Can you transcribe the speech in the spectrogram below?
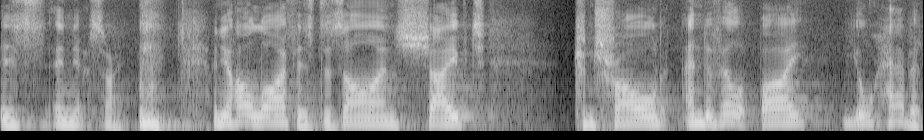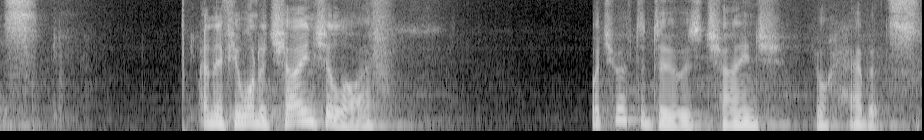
is, and your, sorry, and your whole life is designed, shaped, controlled, and developed by your habits. And if you want to change your life, what you have to do is change your habits.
